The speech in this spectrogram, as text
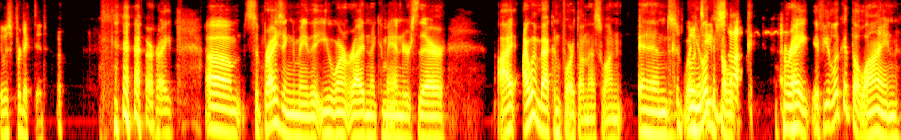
it was predicted. right. Um, surprising to me that you weren't riding the Commanders there. I I went back and forth on this one, and when you look at the suck. right, if you look at the line,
